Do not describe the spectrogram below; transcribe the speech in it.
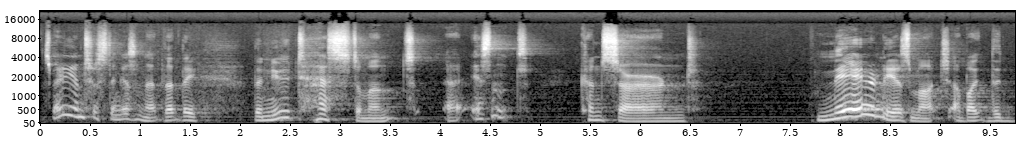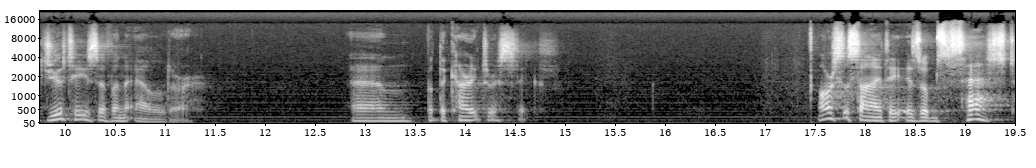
It's very interesting, isn't it, that the, the New Testament uh, isn't concerned nearly as much about the duties of an elder, um, but the characteristics. Our society is obsessed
